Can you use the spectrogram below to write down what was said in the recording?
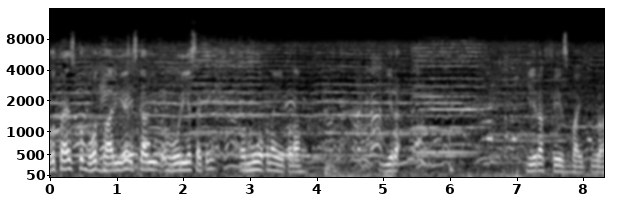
होता है। इसको बहुत भारी है। इसका भी हो रही है सेटिंग और मुँह अपना ये पड़ा। ये रहा ये रहा फेस भाई पूरा।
